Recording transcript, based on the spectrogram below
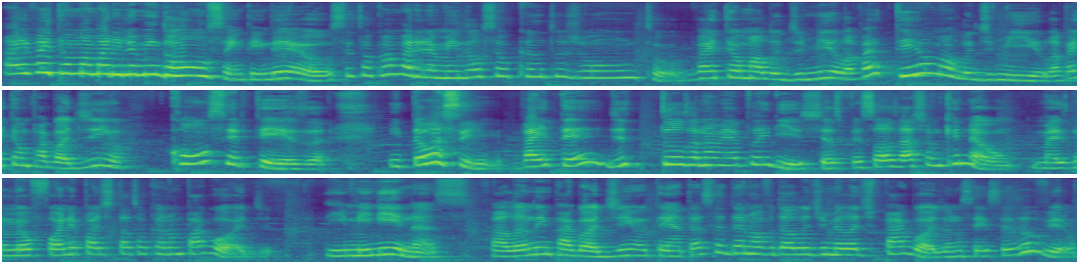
aí vai ter uma Marília Mendonça, entendeu? Se tocar Marília Mendonça, eu canto junto. Vai ter uma Ludmilla? Vai ter uma Ludmilla. Vai ter um pagodinho? Com certeza. Então, assim, vai ter de tudo na minha playlist. As pessoas acham que não, mas no meu fone pode estar tocando um pagode. E meninas, falando em pagodinho, tem até CD novo da Ludmilla de pagode, eu não sei se vocês ouviram.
